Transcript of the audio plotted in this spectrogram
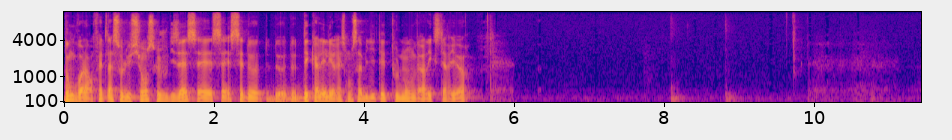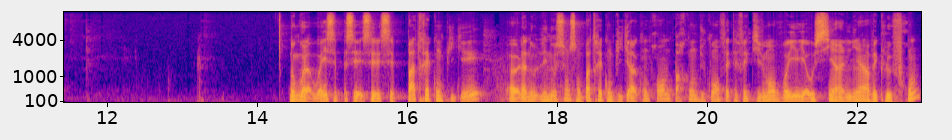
donc voilà, en fait, la solution, ce que je vous disais, c'est de, décaler les responsabilités de tout le monde vers l'extérieur. Donc voilà, vous voyez, c'est- pas très compliqué. Euh, les notions sont pas très compliquées à comprendre. Par contre, du coup, en fait, effectivement, vous voyez, il y a aussi un lien avec le front,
